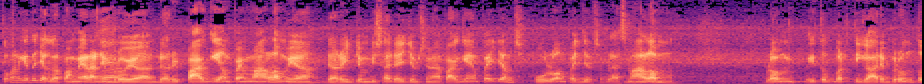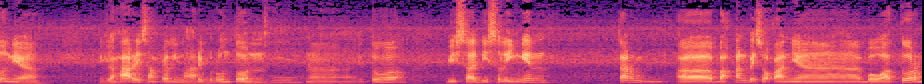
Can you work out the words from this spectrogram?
itu kan kita jaga pameran ya Ya. bro ya. Dari pagi sampai malam ya. Dari jam bisa dari jam 9 pagi sampai jam 10 sampai jam 11 malam. Belum itu bertiga hari beruntun ya. Tiga hari sampai lima hari beruntun. Iya. nah itu bisa diselingin ntar eh, bahkan besokannya bawa tour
